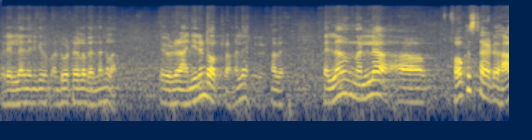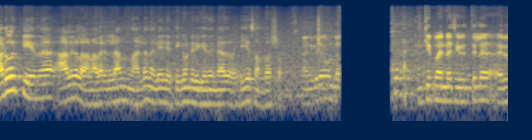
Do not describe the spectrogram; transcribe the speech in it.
ഇവരെല്ലാം എനിക്ക് പണ്ട് തൊട്ടുള്ള ബന്ധങ്ങളാണ് ഇവരുടെ അനിയനും ഡോക്ടറാണ് അല്ലേ അതെ എല്ലാം നല്ല ഫോക്കസ്ഡ് ആയിട്ട് ഹാർഡ് വർക്ക് ചെയ്യുന്ന ആളുകളാണ് അവരെല്ലാം നല്ല നിലയിൽ എത്തിക്കൊണ്ടിരിക്കുന്നതിൻ്റെ അത് വലിയ സന്തോഷം എനിക്കിപ്പോൾ എൻ്റെ ജീവിതത്തിൽ ഒരു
